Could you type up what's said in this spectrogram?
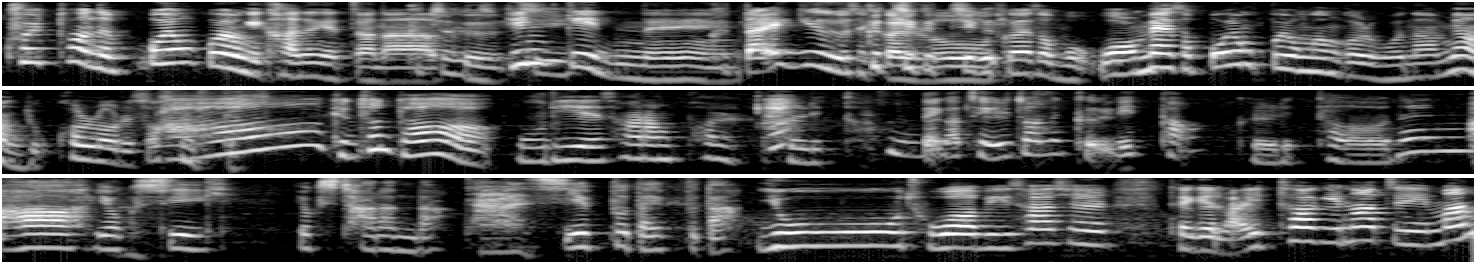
쿨톤은 뽀용뽀용이 가능했잖아. 그쵸, 그 그치. 흰기 있는 그 딸기우유 색깔로. 그치, 그치. 래서 뭐 웜에서 뽀용뽀용한 걸 원하면 이 컬러를 썼으면 좋겠어. 아, 괜찮다. 우리의 사랑 펄 glitter. 내가 제일 좋아하는 glitter. glitter는 아, 역시. 역시 잘한다. 잘하지. 예쁘다, 예쁘다. 요 조합이 사실 되게 light하긴 하지만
